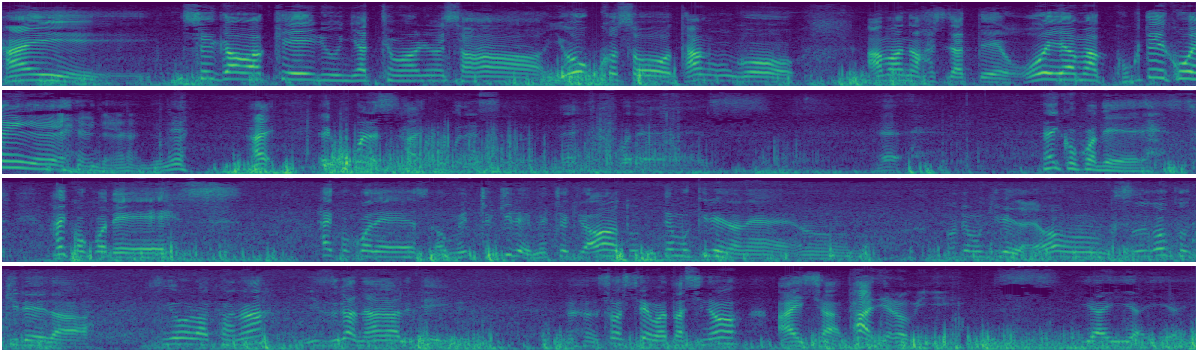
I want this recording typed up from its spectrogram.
はい。伊勢川渓流にやってまいりました。ようこそ、丹後、天橋立、大山国定公園へみたいな感じでね。はい。え、ここです。はい、ここです。ね、ここです。ね。はい、ここです。はい、ここです。はい、ここです。あめっちゃ綺麗、めっちゃ綺麗。あ、とっても綺麗だね。うん。とても綺麗だよ。うん、すごく綺麗だ。清らかな水が流れている。そして私の愛車、パジェロミニ。いやいやいやいやいや。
